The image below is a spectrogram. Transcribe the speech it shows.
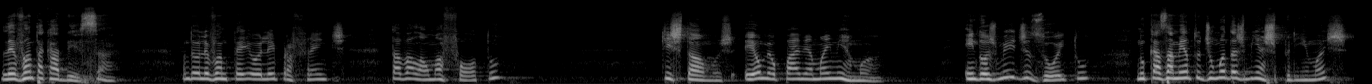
Levanta a cabeça. Quando eu levantei, eu olhei para frente, estava lá uma foto que estamos, eu, meu pai, minha mãe e minha irmã. Em 2018, no casamento de uma das minhas primas,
